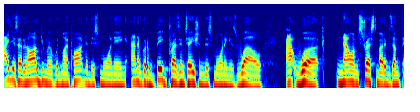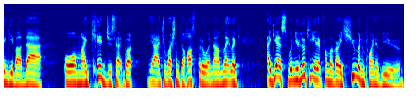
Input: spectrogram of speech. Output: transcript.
I just had an argument with my partner this morning and I've got a big presentation this morning as well at work. Now I'm stressed about it because I'm thinking about that or my kid just had got yeah, I had to rush him to hospital and now I'm late. Like, I guess when you're looking at it from a very human point of view,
